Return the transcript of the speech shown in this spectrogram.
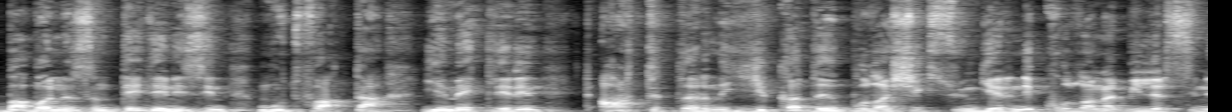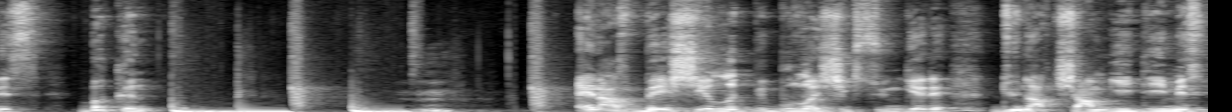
Babanızın, dedenizin mutfakta yemeklerin artıklarını yıkadığı bulaşık süngerini kullanabilirsiniz. Bakın. En az 5 yıllık bir bulaşık süngeri. Dün akşam yediğimiz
